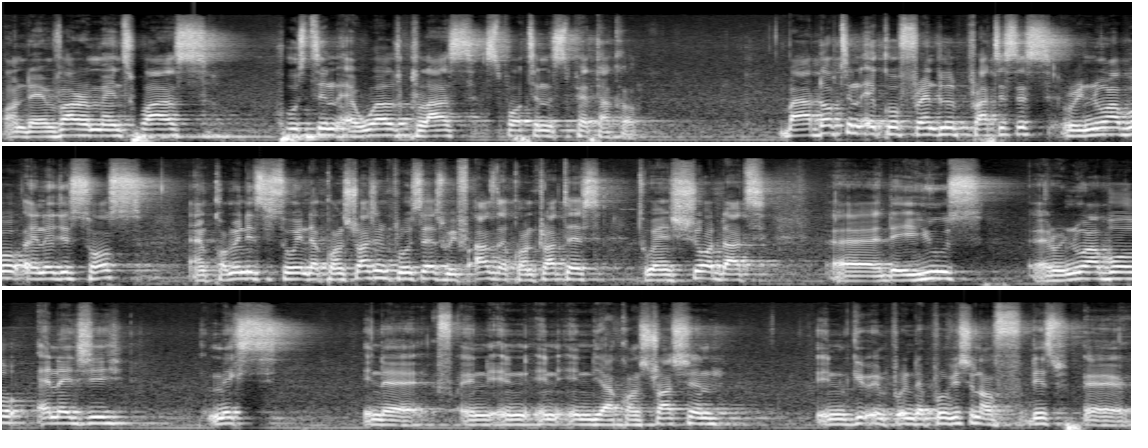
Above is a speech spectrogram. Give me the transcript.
on the environment whilst hosting a world-class sporting spectacle. By adopting eco-friendly practices, renewable energy source, and community, so in the construction process, we've asked the contractors to ensure that uh, they use uh, renewable energy mix in, the, in, in, in, their construction, in, in, the provision of these uh,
